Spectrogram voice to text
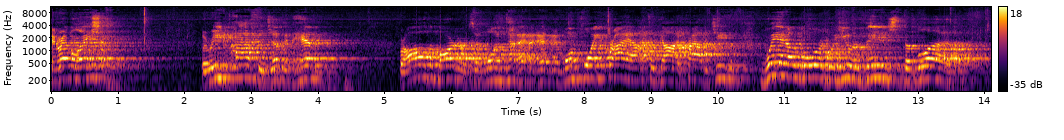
In Revelation, we read a passage up in heaven where all the martyrs at one time, at one point cry out to God, cry out to Jesus, when, O oh Lord, will you avenge the blood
